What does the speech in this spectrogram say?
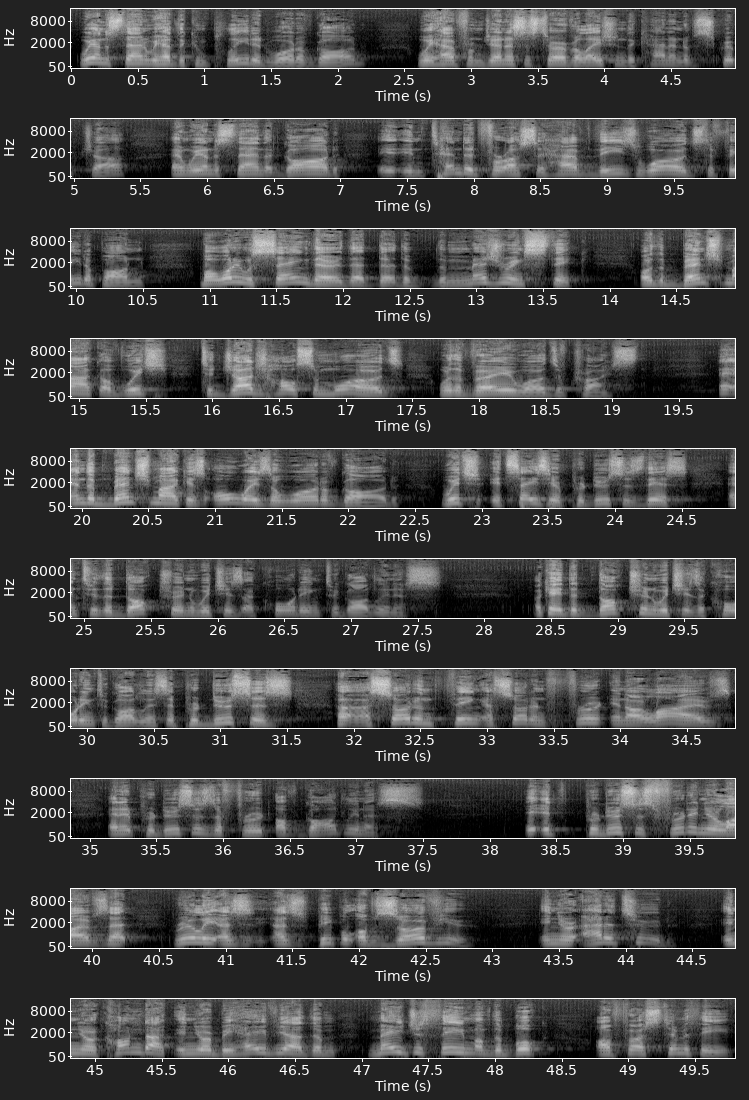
We understand we have the completed Word of God. We have from Genesis to Revelation the canon of Scripture, and we understand that God intended for us to have these words to feed upon. But what he was saying there, that the, the, the measuring stick or the benchmark of which to judge wholesome words were the very words of Christ. And the benchmark is always the Word of God which it says here produces this, and to the doctrine which is according to godliness. Okay, the doctrine which is according to godliness, it produces a, certain thing, a certain fruit in our lives, and it produces the fruit of godliness. It, it produces fruit in your lives that really, as, as people observe you, in your attitude, in your conduct, in your behavior, the major theme of the book of First Timothy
